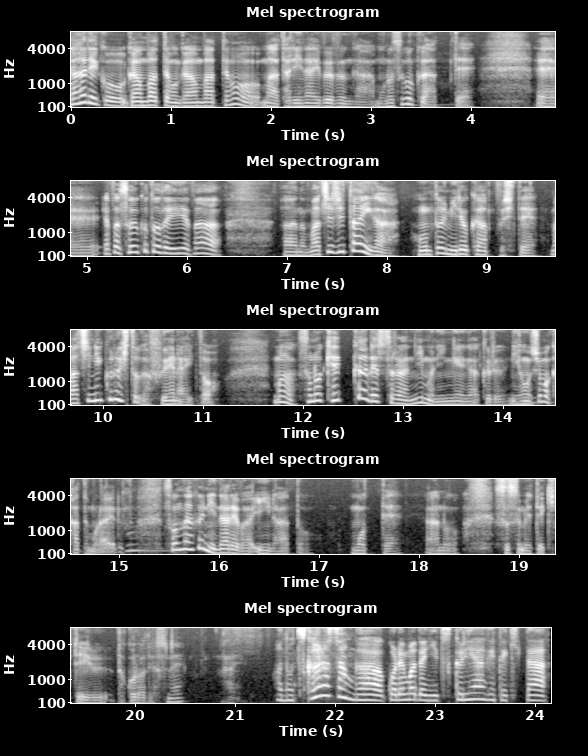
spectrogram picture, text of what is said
やはりこう頑張っても頑張っても、まあ、足りない部分がものすごくあって、えー、やっぱりそういうことで言えばあの街自体が本当に魅力アップして街に来る人が増えないと。まあ、その結果レストランにも人間が来る。日本酒も買ってもらえる、うん、そんな風になればいいなと思ってあの進めてきているところですね。はい、あの塚原さんがこれまでに作り上げてきた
